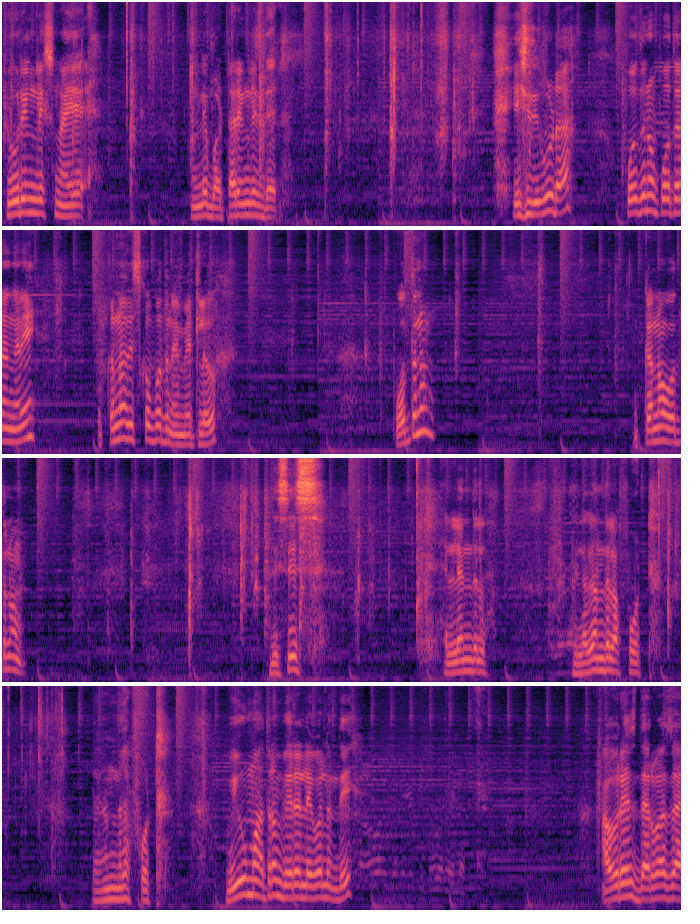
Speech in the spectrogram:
ప్యూర్ ఇంగ్లీష్ నయే. ఓన్లీ బట్టర్ ఇంగ్లీష్ దేర్ ఇది కూడా పోతున్నాం పోతున్నాం కానీ ఎక్కడో తీసుకోపోతున్నాయి మెట్లు. పోతున్నాం. ఎక్కడో పోతున్నాం. దిస్ ఈస్ ఎల్లెందుల Elagandula fort Elagandula fort view మాత్రం వేరే లెవెల్ ఉంది. అవరేజ్ దర్వాజా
